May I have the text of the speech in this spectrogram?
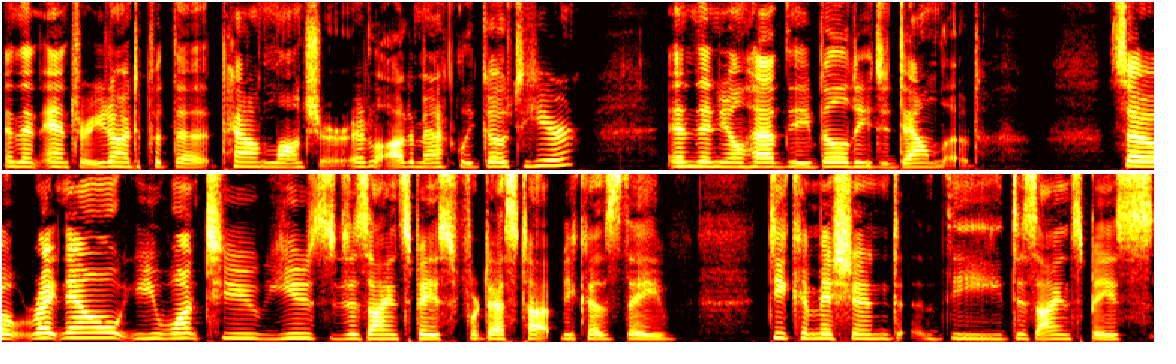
and then enter. You don't have to put the pound launcher. It'll automatically go to here and then you'll have the ability to download so right now you want to use the Design Space for desktop because they've decommissioned the Design Space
